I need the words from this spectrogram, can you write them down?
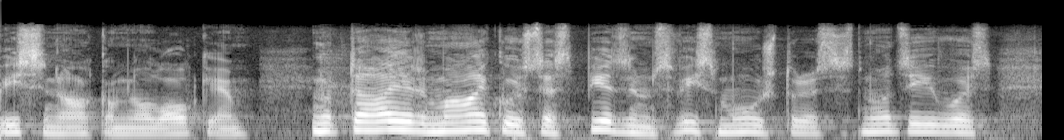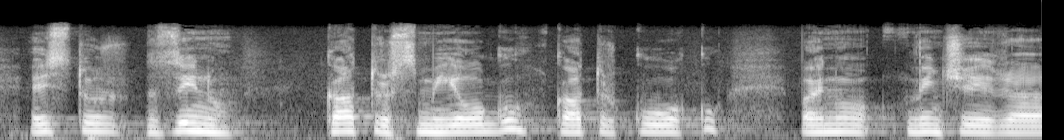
visi nākam no laukiem. Nu, tā ir māja, ko es esmu piedzimis, visu mūžu tur esmu nodzīvojis. Es tur zinu katru smilgu, katru koku, vai nu, viņš ir uh,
